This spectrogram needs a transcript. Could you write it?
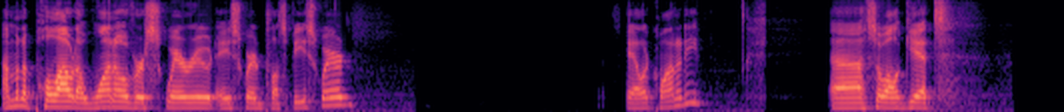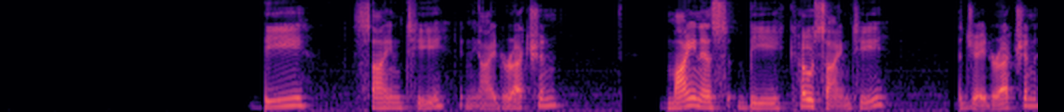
I'm going to pull out a 1 over square root a squared plus b squared scalar quantity. Uh, so I'll get b sine t in the i direction minus b cosine t the j direction.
